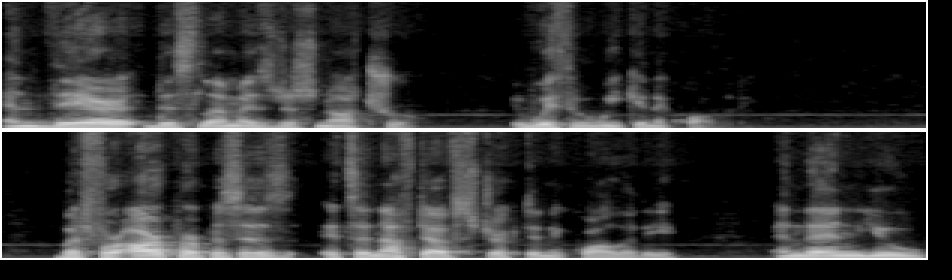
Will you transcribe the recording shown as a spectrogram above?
And there, this lemma is just not true with a weak inequality. But for our purposes, it's enough to have strict inequality. And then you,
